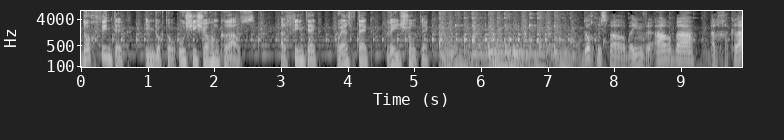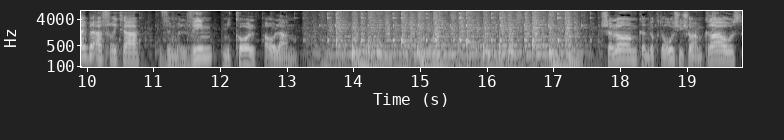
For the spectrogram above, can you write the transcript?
דוח פינטק עם דוקטור אושי שוהם קראוס על פינטק, WealthTech ו InsurTech. דוח מספר 44 על חקלאי באפריקה ומלווים מכל העולם. שלום, כאן דוקטור אושי שוהם קראוס,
